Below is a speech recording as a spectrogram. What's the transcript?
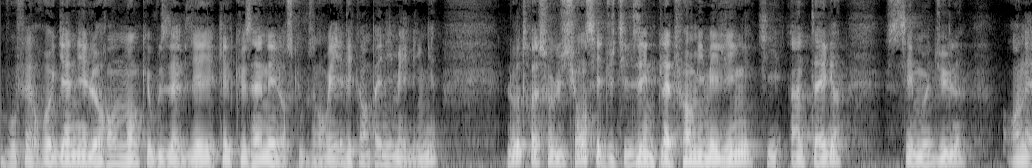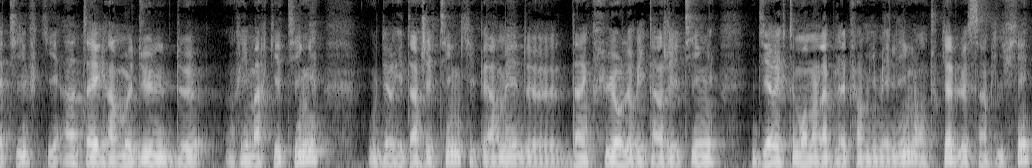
vous faire regagner le rendement que vous aviez il y a quelques années lorsque vous envoyez des campagnes emailing. L'autre solution, c'est d'utiliser une plateforme emailing qui intègre ces modules en natif, qui intègre un module de remarketing ou de retargeting qui permet d'inclure le retargeting directement dans la plateforme emailing, en tout cas de le simplifier,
